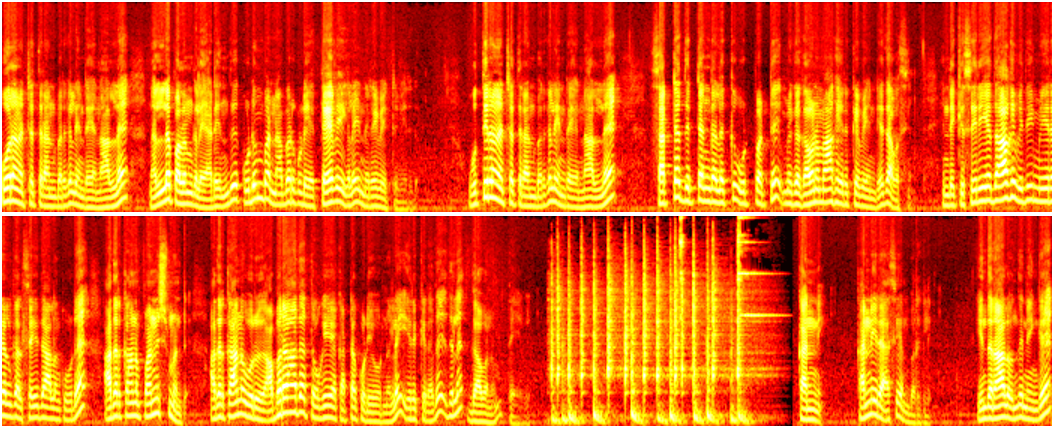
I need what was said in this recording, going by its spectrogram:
பூர நட்சத்திர அன்பர்கள் இன்றைய நாளில் நல்ல பலன்களை அடைந்து குடும்ப நபர்களுடைய தேவைகளை நிறைவேற்றுவீர்கள். உத்திர நட்சத்திர அன்பர்கள் இன்றைய நாளில் சட்ட திட்டங்களுக்கு உட்பட்டு மிக கவனமாக இருக்க வேண்டியது அவசியம். இன்றைக்கு சிறியதாக விதி மீறல்கள் செய்தாலும் கூட அதற்கான பனிஷ்மெண்ட் அதற்கான ஒரு அபராத தொகையை கட்டக்கூடிய ஒரு நிலை இருக்கிறது. இதில் கவனம் தேவை. கன்னி. கன்னி ராசி அன்பர்களே இந்த நாள் வந்து நீங்கள்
